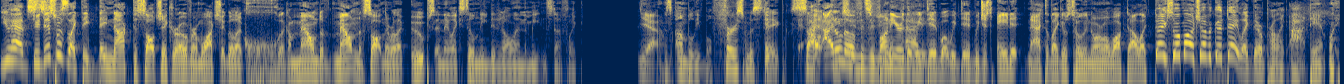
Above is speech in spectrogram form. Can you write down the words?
you had Dude, this was like they, they knocked the salt shaker over and watched it go like like a mound of mountain of salt, and they were like, "Oops!" and they like still needed it all in the meat and stuff. Like yeah it's unbelievable. first mistake. I, I don't know if it's individual funnier that we did what we did. We just ate it and acted like it was totally normal. Walked out like, "Thanks so much. Have a good day." Like they were probably like, "Ah, damn!" Like,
